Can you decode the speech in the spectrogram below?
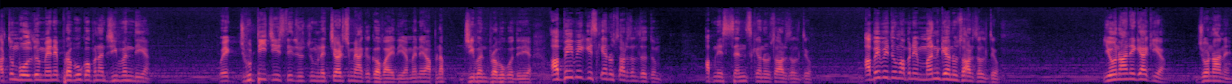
और तुम बोलते हो मैंने प्रभु को अपना जीवन दिया। वो एक झूठी चीज़ थी जो तुमने चर्च में आकर गवाई दिया। मैंने अपना जीवन प्रभु को दे दिया। अभी भी किसके अनुसार चलते हो तुम? अपने सेंस के अनुसार चलते हो। अभी भी तुम अपने मन के अनुसार चलते हो। योना ने क्या किया? जोना ने।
